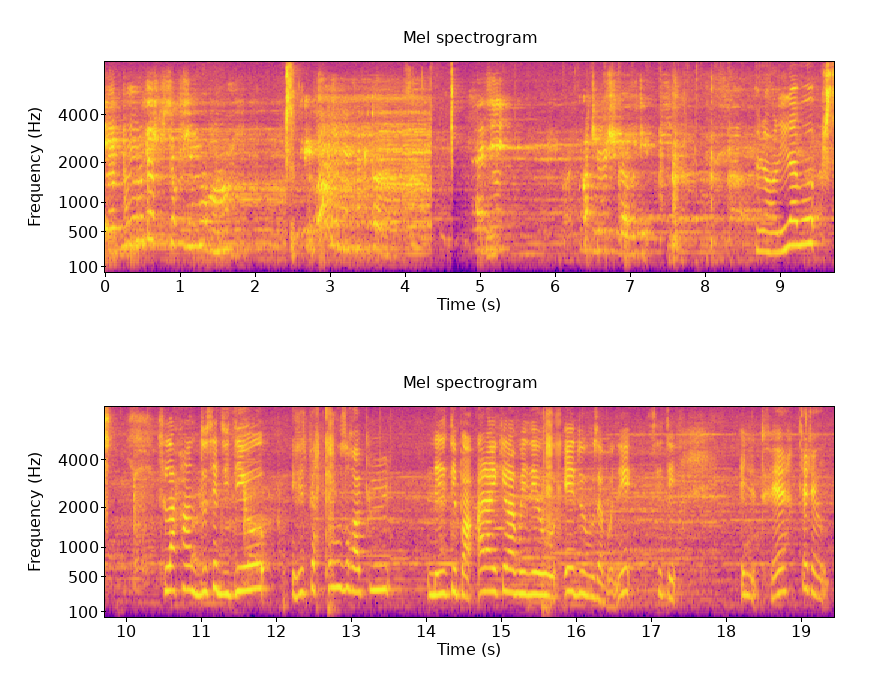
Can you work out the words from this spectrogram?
Et bon montage, je suis sûr que j'ai mort. Parce que, j'ai mis 5 étoiles. Vas-y. Quand tu veux, je peux ajouter. Alors les abos, c'est la fin de cette vidéo. J'espère qu'elle vous aura plu. N'hésitez pas à liker la vidéo et de vous abonner. C'était Elliot Fer. Ciao ciao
